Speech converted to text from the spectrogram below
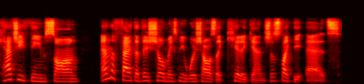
catchy theme song, and the fact that this show makes me wish I was a kid again, just like the Eds.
